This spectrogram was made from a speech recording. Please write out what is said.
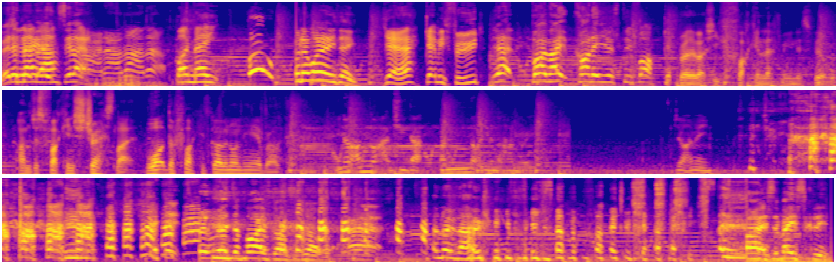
See you later. See you later. Nah, nah, nah, nah. Bye, mate. Woo! We don't want anything. Yeah, get me food. Yeah, bye mate. Can't hear you. It's too far. Bro, they've actually fucking left me in this field. I'm just fucking stressed. Like, what the fuck is going on here, bro? You know, I'm not actually that. I'm not even that hungry. Do you know what I mean? we went to Five Guys as well. Uh, I'm not even that hungry because I'm five guys. Alright, so basically,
